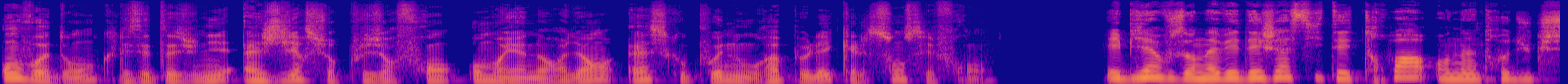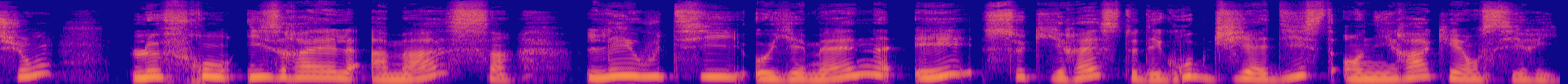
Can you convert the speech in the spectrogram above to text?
On voit donc les États-Unis agir sur plusieurs fronts au Moyen-Orient. Est-ce que vous pouvez nous rappeler quels sont ces fronts? Eh bien, vous en avez déjà cité trois en introduction. Le front Israël-Hamas, les Houthis au Yémen et ce qui reste des groupes djihadistes en Irak et en Syrie.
